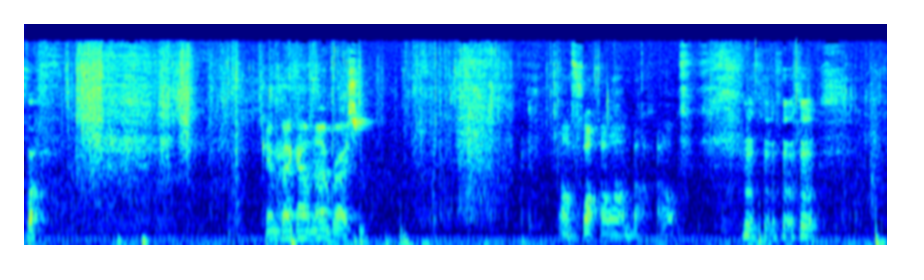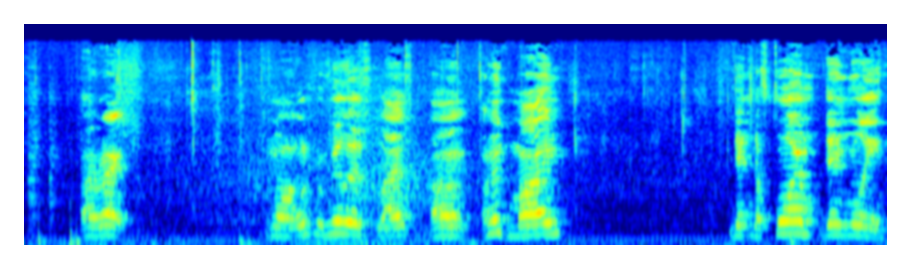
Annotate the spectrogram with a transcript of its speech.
Well, Came back out now, Bryson. Oh fuck, oh, I'm back out. All right. Well, let's review this lettuce. Um, I think mine. Didn't, the form didn't really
